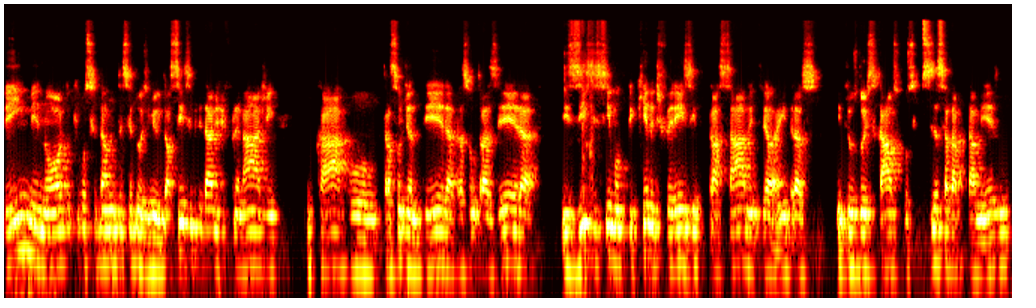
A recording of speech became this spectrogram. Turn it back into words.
bem menor do que você dá no TC2000. Então, a sensibilidade de frenagem do carro, tração dianteira, tração traseira, existe sim uma pequena diferença entre traçado entre, entre, as, entre os dois carros, você precisa se adaptar mesmo.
